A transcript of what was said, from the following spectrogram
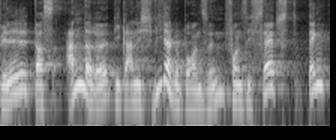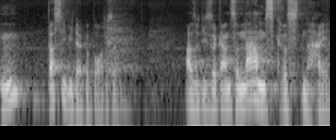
will, dass andere, die gar nicht wiedergeboren sind, von sich selbst denken, dass sie wiedergeboren sind. Also diese ganze Namenschristenheit.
